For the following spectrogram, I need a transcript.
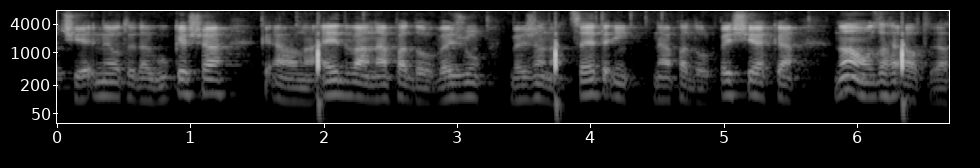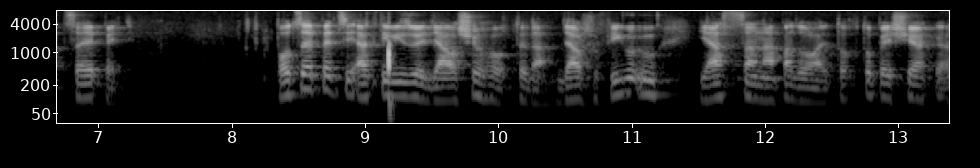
čierneho, teda Gukeša, král na E2, napadol väžu, väža na C3, napadol pešiaka, no a on zahral teda C5. Po C5 si aktivizuje ďalšieho, teda ďalšiu figuru, jazdca napadol aj tohto pešiaka, e,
